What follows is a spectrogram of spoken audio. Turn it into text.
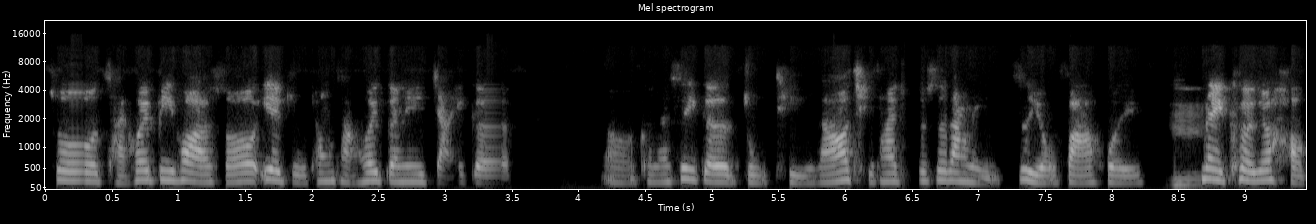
做彩绘壁画的时候，业主通常会跟你讲一个。嗯，可能是一个主题，然后其他就是让你自由发挥，嗯那一刻就好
